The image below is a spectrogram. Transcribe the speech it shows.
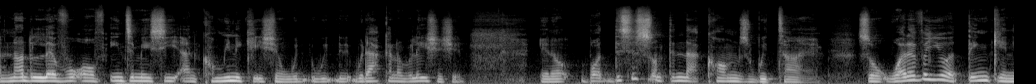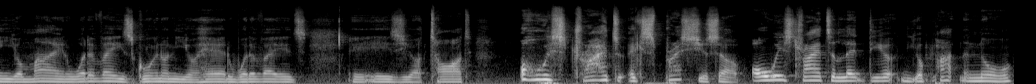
another level of intimacy and communication with, with, with that kind of relationship you know? But this is something that comes with time. So whatever you're thinking in your mind whatever is going on in your head whatever is is your thought always try to express yourself. Always try to let your your partner know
